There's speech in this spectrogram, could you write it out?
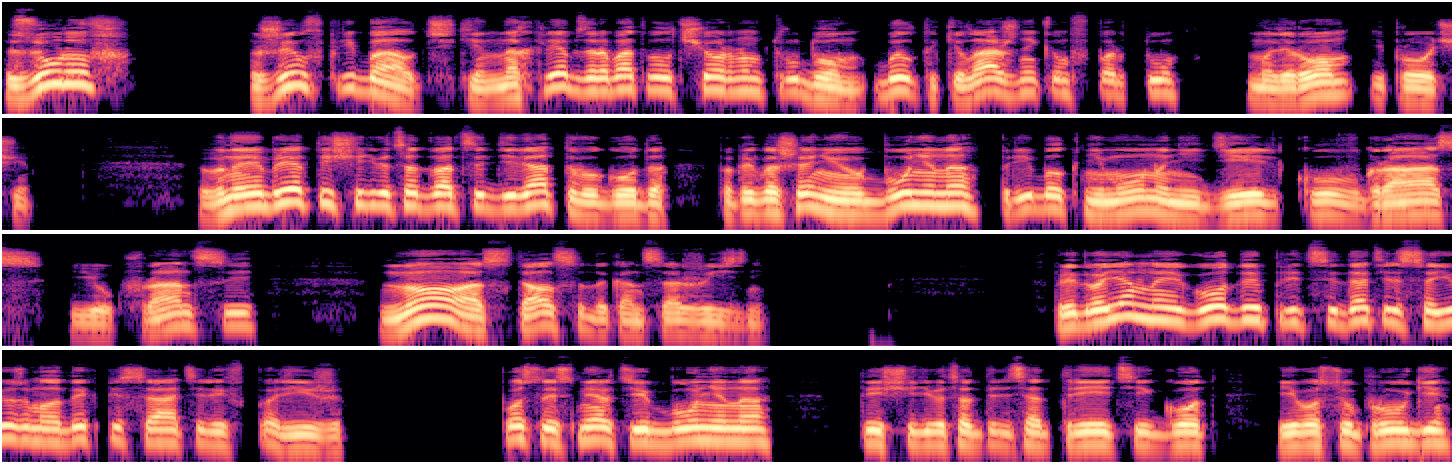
Зуров Жил в Прибалтике, на хлеб зарабатывал черным трудом, был такелажником в порту, маляром и прочее. В ноябре 1929 года по приглашению Бунина прибыл к нему на недельку в Грасс, юг Франции, но остался до конца жизни. В предвоенные годы председатель Союза молодых писателей в Париже. После смерти Бунина, 1953 год, его супруги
